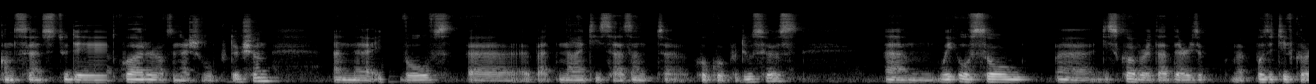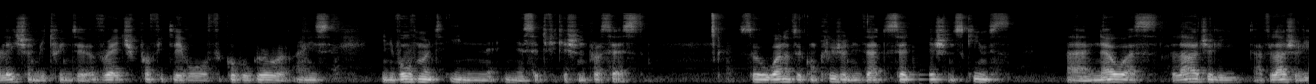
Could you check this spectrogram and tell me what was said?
concerns today a quarter of the national production and uh, it involves uh, about 90,000 uh, cocoa producers. Um, we also uh, discovered that there is a, a, positive correlation between the average profit level of a cocoa grower and his involvement in, in a certification process. So one of the conclusions is that certification schemes uh, now has largely, have largely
